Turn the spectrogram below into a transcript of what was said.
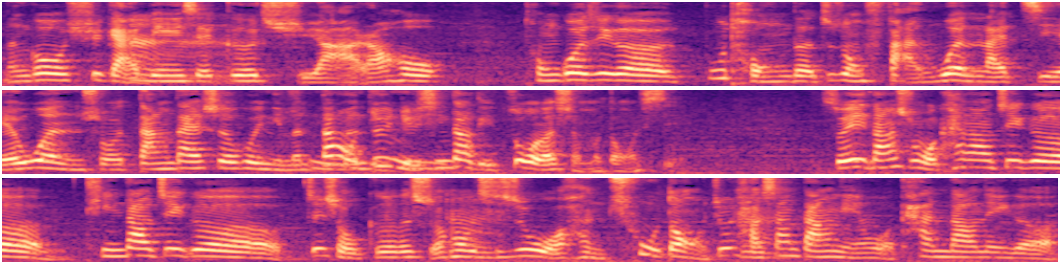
能够去改变一些歌曲啊，然后通过这个不同的这种反问来诘问说，当代社会你们到底对女性到底做了什么东西？所以当时我看到这个、听到这个这首歌的时候，其实我很触动，就好像当年我看到那个《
